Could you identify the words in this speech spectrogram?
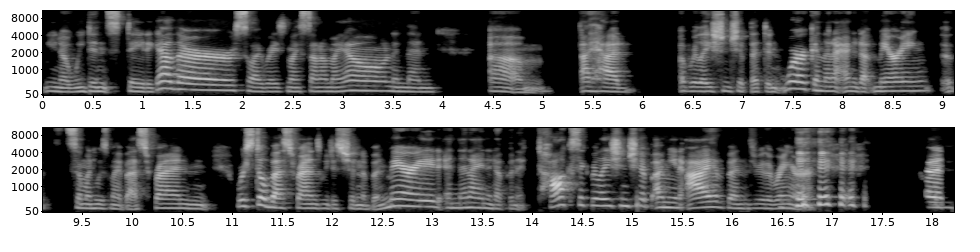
you know, we didn't stay together, so I raised my son on my own, and then um, I had a relationship that didn't work and then i ended up marrying uh, someone who was my best friend and we're still best friends we just shouldn't have been married and then i ended up in a toxic relationship. I mean i have been through the ringer. And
